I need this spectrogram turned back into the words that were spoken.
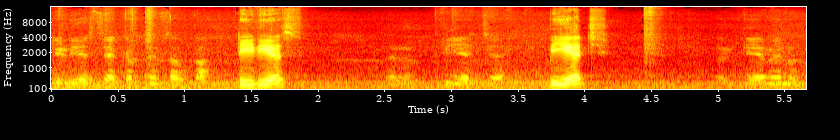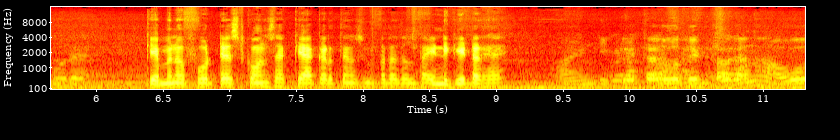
टी डी एस चेक करते हैं सबका। T D S P H P H केमेनो फोर टेस्ट कौन सा क्या करते हैं उसमें पता चलता है? इंडिकेटर है हाँ इंडिकेटर वो देखता है ना वो।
